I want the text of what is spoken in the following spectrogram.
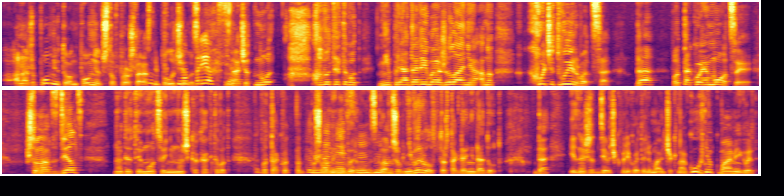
она же помнит, и он помнит, что в прошлый раз не получилось. Напрягся. Значит, ну, а вот это вот непреодолимое желание, оно хочет вырваться, да, вот такой эмоции. Что надо сделать? Надо эту эмоцию немножечко как-то вот, вот так вот, под- чтобы она не вырвалась. Главное, чтобы не вырвалась, потому что тогда не дадут. Да? И, значит, девочка приходит или мальчик на кухню к маме и говорит,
